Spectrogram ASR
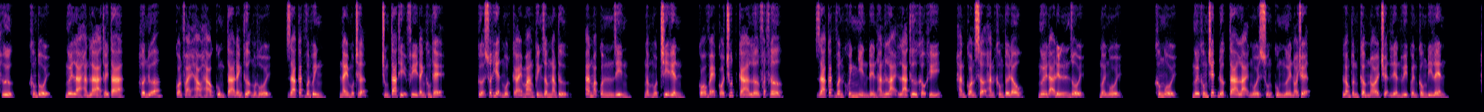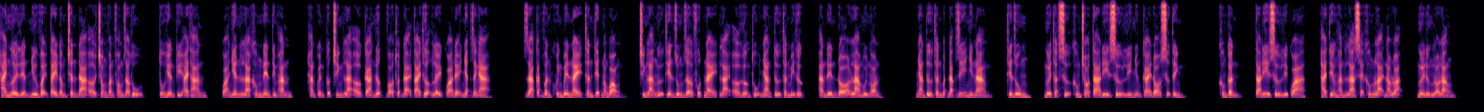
Hừ, không tồi, ngươi là hẳn là thấy ta, hơn nữa, còn phải hảo hảo cùng ta đánh thượng một hồi, ra cắt Vân huynh, này một trận, chúng ta thị phi đánh không thể. Cửa xuất hiện một cái mang kính dâm nam tử, ăn mặc quần jean, ngậm một chi yên, có vẻ có chút cả lơ phất phơ. Gia Cát Vân Khuynh nhìn đến hắn lại là thư khẩu khí, hắn còn sợ hắn không tới đâu, ngươi đã đến, đến rồi, mời ngồi. Không ngồi, ngươi không chết được ta lại ngồi xuống cùng ngươi nói chuyện. Long Tuấn Cẩm nói chuyện liền huy quyền công đi lên. Hai người liền như vậy tay đấm chân đá ở trong văn phòng giao thủ, tu hiền kỳ ai thán, quả nhiên là không nên tìm hắn, hắn quyền cước chính là ở cả nước võ thuật đại tái thượng lấy quá đệ nhất danh A. Gia Cát Vân Khuynh bên này thân thiết nóng bỏng, chính là ngự thiên dung giờ phút này lại ở hưởng thụ nhan tử thần mỹ thực, ăn đến đó là mùi ngon. Nhan tử thần bất đắc dĩ nhìn nàng, thiên dung, ngươi thật sự không cho ta đi xử lý những cái đó sự tình. Không cần, ta đi xử lý qua, hai tiếng hẳn là sẽ không lại náo loạn, ngươi đừng lo lắng.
